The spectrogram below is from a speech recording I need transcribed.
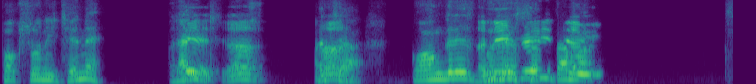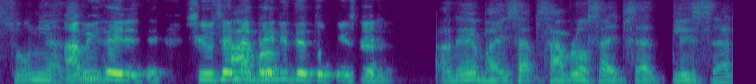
પક્ષોની છે ને? રાઈટ. અચ્છા. કોંગ્રેસ ભલે સત્તામાં સોનિયા આવી કઈ રીતે? શિવસેના કઈ રીતે તૂટી સર? અરે ભાઈ સાહેબ સાંભળો સાહેબ સાહેબ પ્લીઝ સર.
